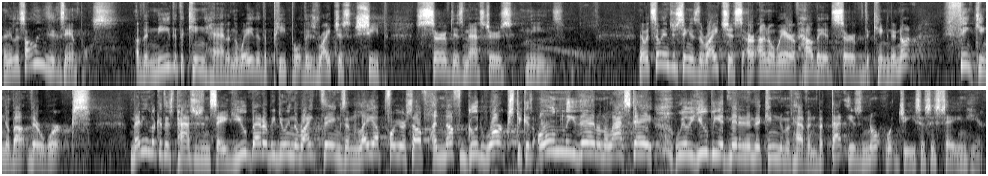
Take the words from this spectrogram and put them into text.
And he lists all these examples of the need that the king had and the way that the people, these righteous sheep, served his master's needs. Now, what's so interesting is the righteous are unaware of how they had served the king. They're not thinking about their works. Many look at this passage and say, You better be doing the right things and lay up for yourself enough good works because only then on the last day will you be admitted into the kingdom of heaven. But that is not what Jesus is saying here.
